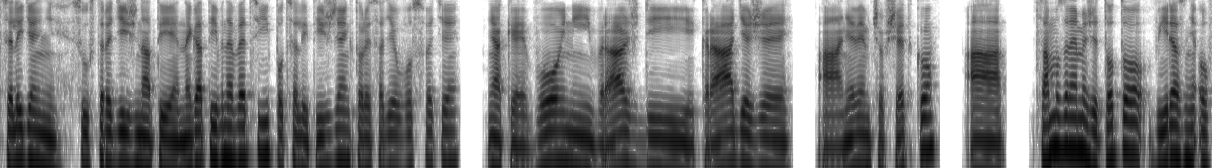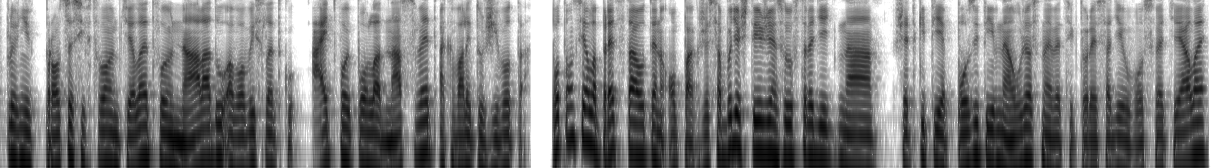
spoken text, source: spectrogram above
celý deň sústredíš na tie negatívne veci po celý týždeň, ktoré sa dejú vo svete, nejaké vojny, vraždy, krádeže a neviem čo všetko. A samozrejme, že toto výrazne ovplyvní procesy v tvojom tele, tvoju náladu a vo výsledku aj tvoj pohľad na svet a kvalitu života. Potom si ale predstav ten opak, že sa budeš týždeň sústrediť na všetky tie pozitívne a úžasné veci, ktoré sa dejú vo svete, ale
